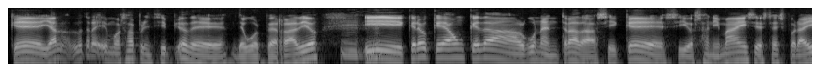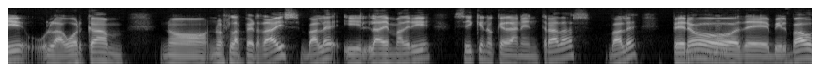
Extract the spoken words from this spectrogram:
que ya lo, traímos al principio de, de WordPress Radio y creo que aún queda alguna entrada, así que si os animáis y estáis por ahí, la WordCamp no, no os la perdáis, ¿vale? Y la de Madrid sí que no quedan entradas, ¿vale? Pero de Bilbao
